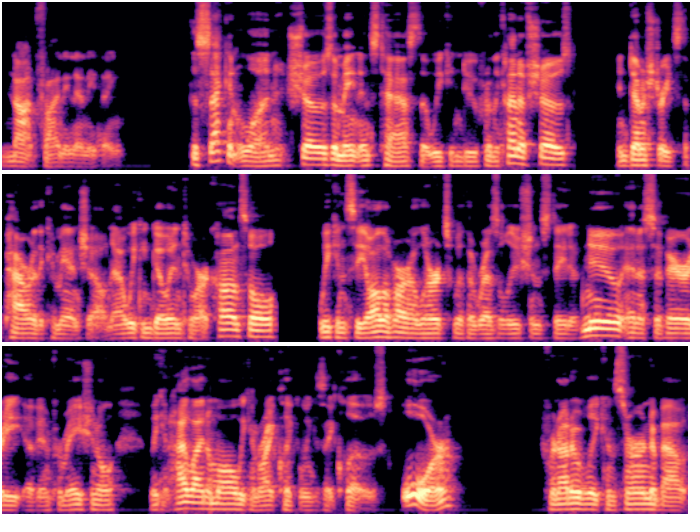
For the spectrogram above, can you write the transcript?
not finding anything. The second one shows a maintenance task that we can do from the kind of shows and demonstrates the power of the command shell. Now we can go into our console, we can see all of our alerts with a resolution state of new and a severity of informational. We can highlight them all, we can right click and we can say close. Or, if we're not overly concerned about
